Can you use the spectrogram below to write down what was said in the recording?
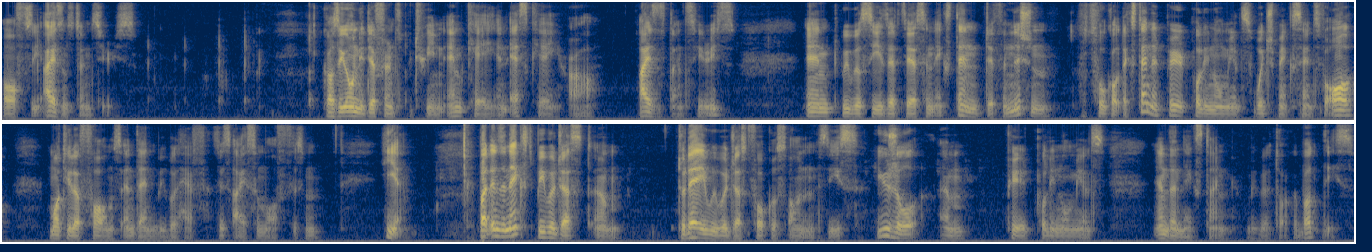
of the Eisenstein series. Because the only difference between MK and SK are Eisenstein series. And we will see that there's an extended definition, so-called extended period polynomials, which makes sense for all modular forms, and then we will have this isomorphism here. But in the next, we will just um, Today we will just focus on these usual um, period polynomials and then next time we will talk about these.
